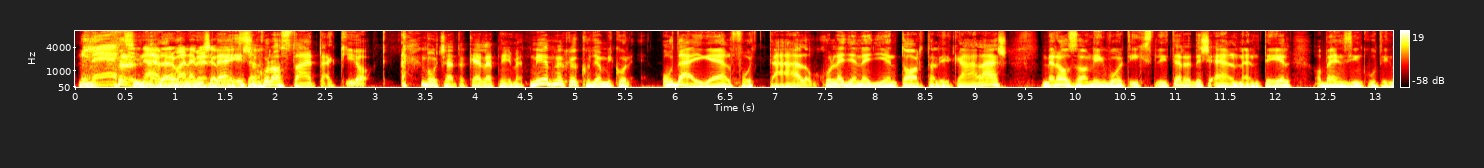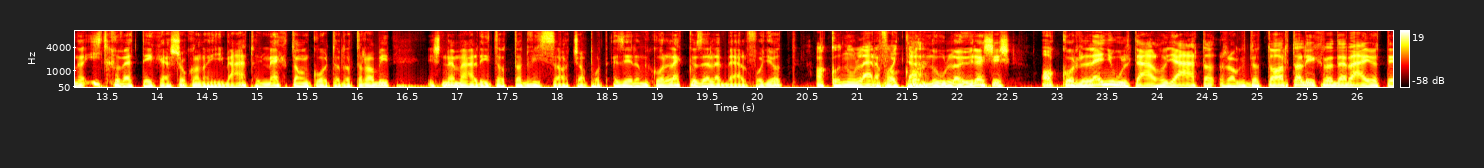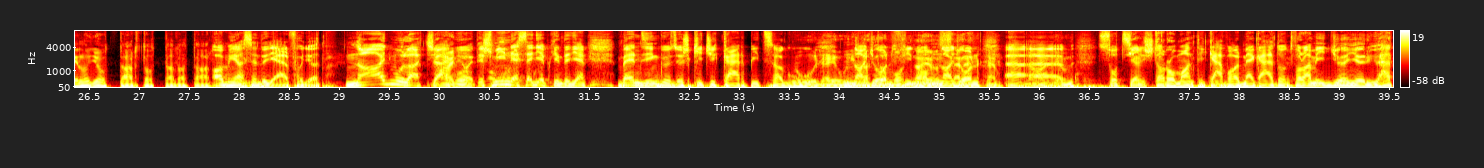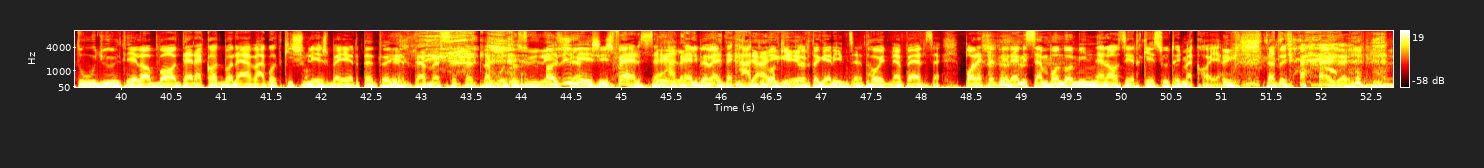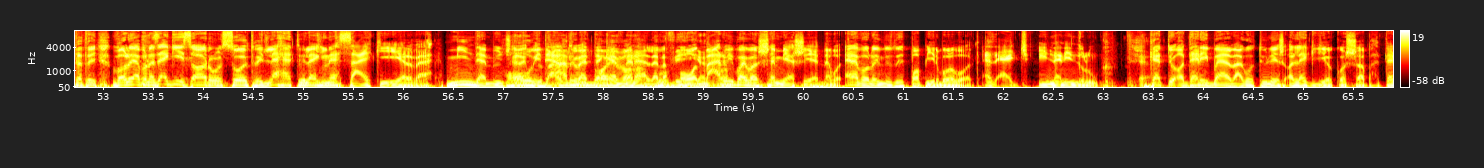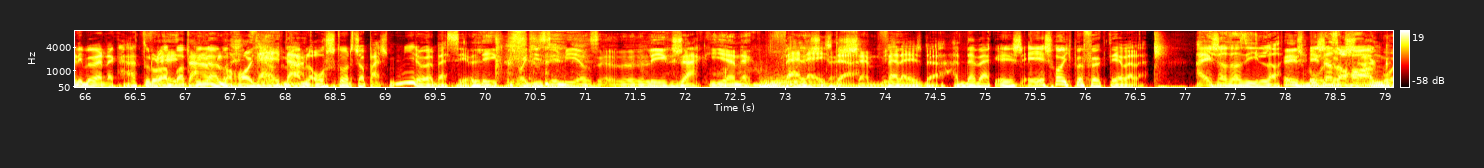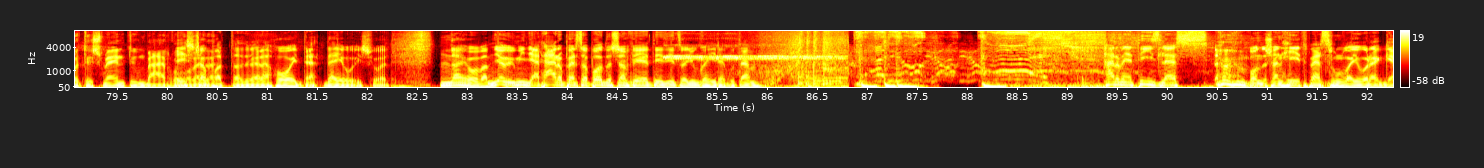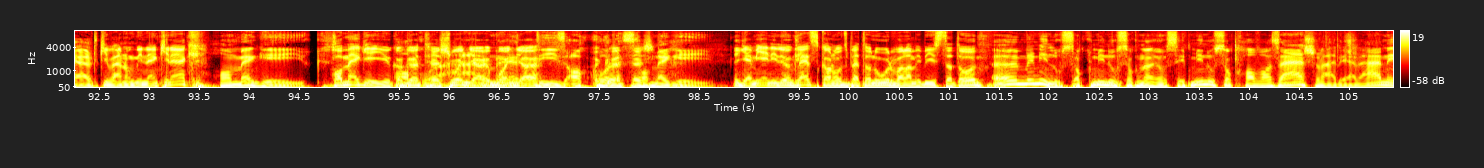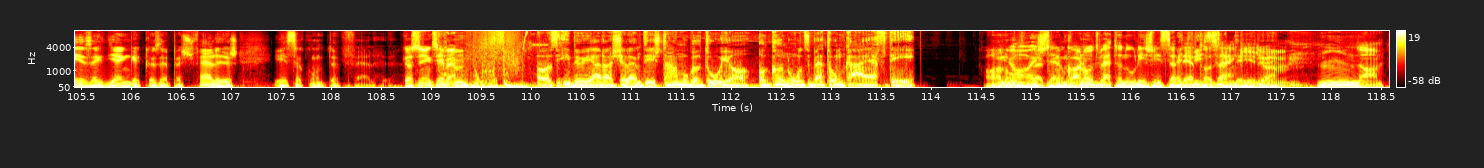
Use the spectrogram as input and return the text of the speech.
Ne csináld, arra már nem is volt benne, És emlékszem. akkor azt állták ki a, bocsánat, a kelet-német mérnökök, hogy amikor odáig elfogytál, akkor legyen egy ilyen tartalékállás, mert azzal még volt x litered, és elmentél a benzinkútig. Na itt követték el sokan a hibát, hogy megtankoltad a trabit, és nem állítottad vissza a csapot. Ezért amikor legközelebb elfogyott, Akkor nullára fogytál. akkor nulla üres, és akkor lenyúltál, hogy átrakd a tartalékra, de rájöttél, hogy ott tartottad a tartalékot. Ami azt jelenti, hogy elfogyott. Nagy mulatság Nagyon volt, és mindezt egyébként egy ilyen benzingőzös, kicsi kárpicagú, nagyon finom, nagyon nagyon, uh, Nagyon. szocialista romantikával megáldott valami gyönyörű. Hát úgy ültél abba a derekadban elvágott kisülésbe, érted? Hogy Értelmezhetetlen volt az ülés. az ülés is, persze. Tényleg, hát telibevertek egy hátulról, kitört a gerincet. Hogyne, persze. Balesetvédelmi szempontból minden azért készült, hogy meghallják. Tehát, hogy, Tehát, hogy valójában az egész arról szólt, hogy lehetőleg ne szállj ki élve. Minden bűncselekményt elkövettek ember ellen. ott bármi baj van, semmi esélyed nem volt. Eleve indult, hogy papírból volt. Ez egy. Innen indulunk. Kettő, a derékbe elvágott ülés a leggyilkosabb. Hát telibe vernek hátulról abban a pillanatban. Fejtámla, ostorcsapás. Miről beszél? Lég, vagy izé mi az, légzsák, ilyenek. Felejtsd el, felejtsd el. Hát de meg, és, és hogy pöfögtél vele? És az az illa. És, és az a hang. volt, és mentünk bárhol. És csapattad vele, hogy de, de jó is volt. Na jó van, jövünk mindjárt három perc, pontosan fél tíz, itt vagyunk a hírek után. 3 10 lesz, pontosan 7 perc múlva jó reggelt kívánunk mindenkinek. Ha megéljük. Ha megéljük, a göthös, mondja, mondja. Tíz, a akkor lesz, göthös. ha megéljük. Igen, milyen időnk lesz? Kanóc Beton úr, valami biztatód. Mi Mínuszok, mínuszok, nagyon szép mínuszok, havazás, várjál, ránézek, gyenge, közepes felhős, északon több felhő. Köszönjük szépen. Az időjárás jelentés támogatója a Kanóc Beton Kft. Kanóc, Ja, Istenem, Kanóc Beton úr is visszatért hozzánk, így van. Na,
